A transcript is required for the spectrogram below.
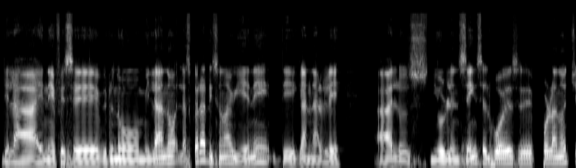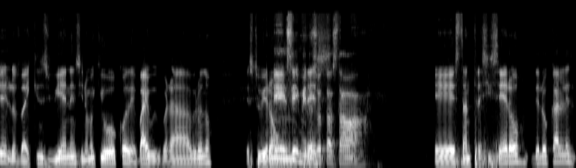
de la NFC Bruno Milano. La escuadra de Arizona viene de ganarle a los New Orleans Saints el jueves eh, por la noche. Los Vikings vienen, si no me equivoco, de bye ¿verdad, Bruno? Estuvieron. Eh, sí, Minnesota estaba eh, están 3 y 0 de locales.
